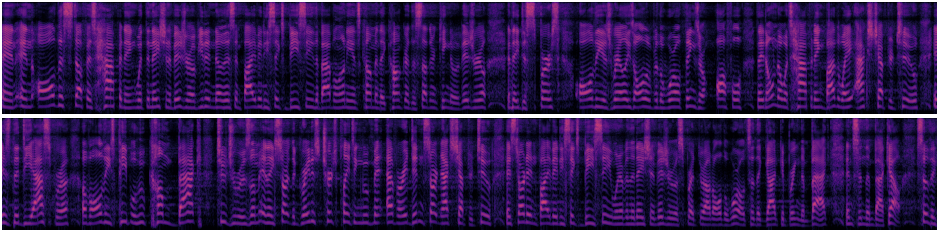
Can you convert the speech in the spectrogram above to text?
and, and all this stuff is happening with the nation of Israel, if you didn't know this, in 586 BC, the Babylonians come and they conquer the southern kingdom of Israel, and they disperse all the Israelis all over the world. Things are awful. They don't know what's happening. By the way, Acts chapter 2 is the diaspora of all these people who come back to Jerusalem, and they start the greatest church planting movement ever. It didn't start in Acts chapter 2, it started in 586 BC, whenever the nation of Israel was spread throughout all the world, so that God could bring them back and send them back out. So the,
